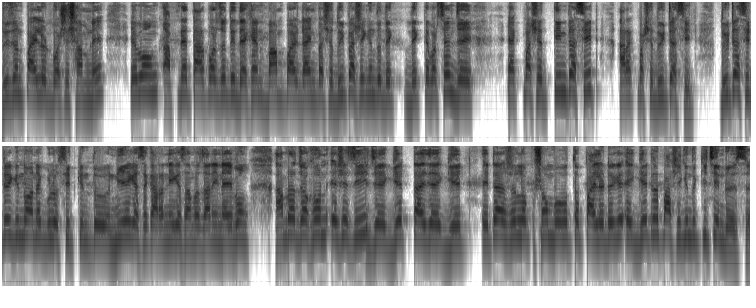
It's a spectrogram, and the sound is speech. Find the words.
দুজন পাইলট বসে সামনে। এবং আপনি তারপর যদি দেখেন বাম পাশ ডাইন পাশে দুই পাশে কিন্তু দেখ- দেখতে পাচ্ছেন যে এক পাশে তিনটা সিট আর এক পাশে দুইটা সিট দুইটা সিটের কিন্তু অনেকগুলো সিট কিন্তু নিয়ে গেছে, কারা নিয়ে গেছে আমরা জানি না। এবং আমরা যখন এসেছি, যে গেটটায় যে গেট এটা আসলে সম্ভবত পাইলটের এই গেটের পাশে কিন্তু কিচেন রয়েছে।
